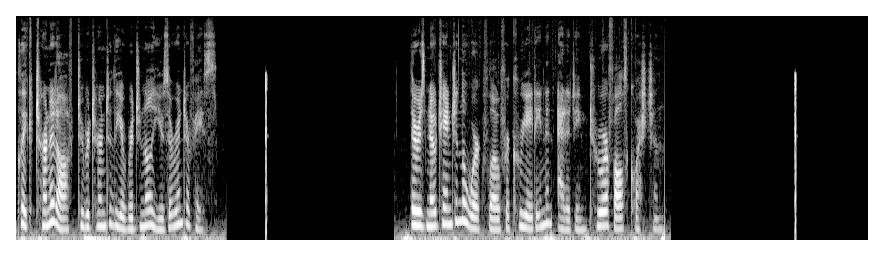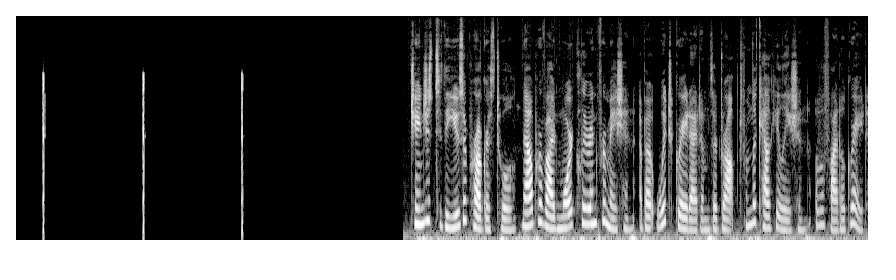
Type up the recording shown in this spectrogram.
Click Turn It Off to return to the original user interface. There is no change in the workflow for creating and editing true or false questions. Changes to the User Progress tool now provide more clear information about which grade items are dropped from the calculation of a final grade.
